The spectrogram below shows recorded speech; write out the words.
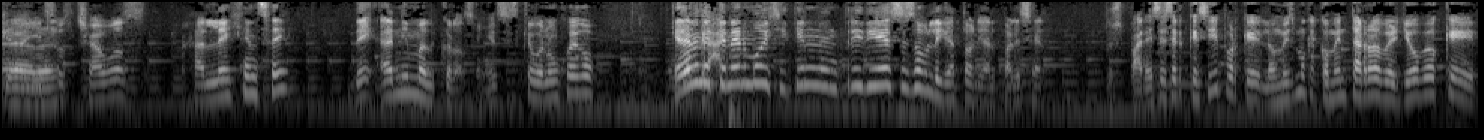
cabrón. esos chavos, aléjense de Animal Crossing. Así es que, bueno, un juego que deben de tener muy. Si tienen en 3DS es obligatorio, al parecer. Pues parece ser que sí, porque lo mismo que comenta Robert, yo veo que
